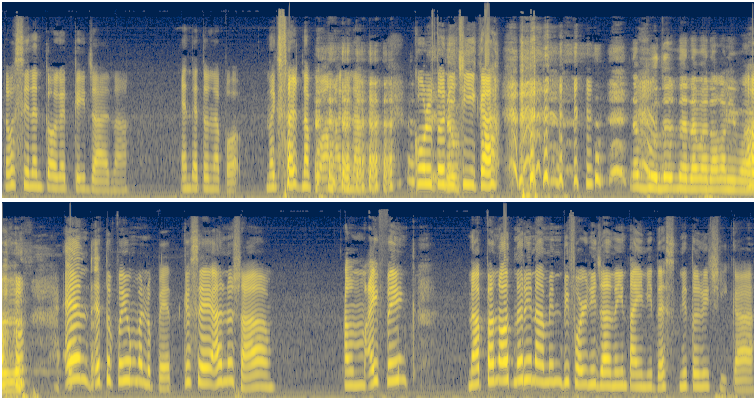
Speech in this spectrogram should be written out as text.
Tapos, sinend ko agad kay Jana. And eto na po. Nag-start na po ang ano namin. Kulto ni. Chika. Nabudol na naman ako ni Maria. And ito pa yung malupit. Kasi ano siya, um, I think, napanood na rin namin before ni Jana yung Tiny Desk nito ni Chika.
